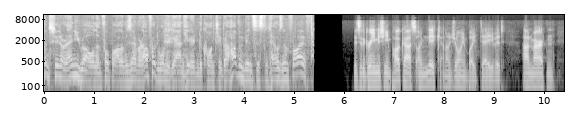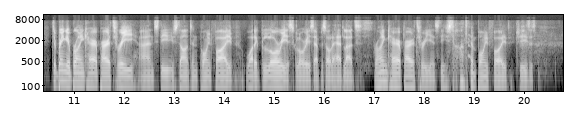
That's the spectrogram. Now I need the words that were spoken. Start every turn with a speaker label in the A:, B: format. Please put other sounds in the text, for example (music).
A: consider any role in football. I was ever offered one again here in the country, but I haven't been since 2005.
B: This is the Green Machine podcast. I'm Nick, and I'm joined by David and Martin to bring you Brian Kerr part three and Steve Staunton point five. What a glorious, glorious episode ahead, lads. Brian Kerr part three and Steve (laughs) Staunton point five. Jesus.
